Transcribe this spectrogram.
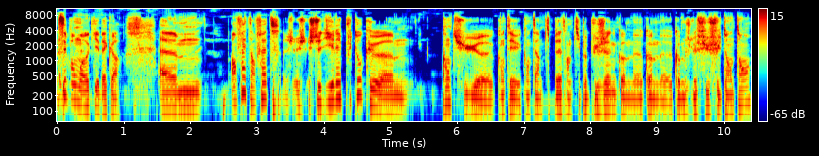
c'est pour moi, ok, d'accord. Euh, en fait, en fait, je, te dirais plutôt que euh, quand tu euh, quand un petit peut-être un petit peu plus jeune comme comme comme je le fus fut en temps,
